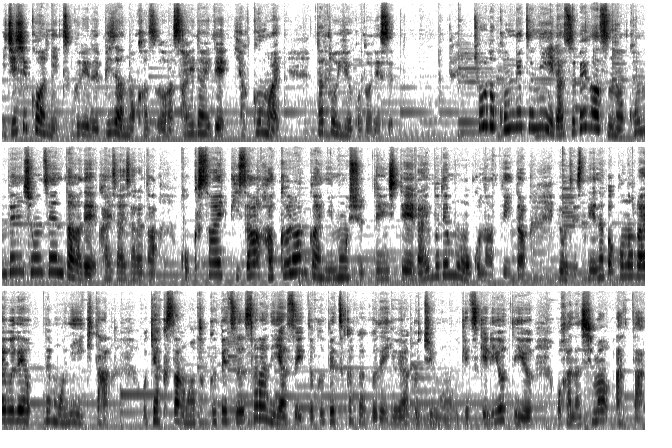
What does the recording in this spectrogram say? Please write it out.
1時間に作れるピザの数は最大で100枚だということです。ちょうど今月にラスベガスのコンベンションセンターで開催された国際ピザ博覧会にも出展してライブデモを行っていたようですね。なんかこのライブデモに来たお客さんは特別、さらに安い特別価格で予約注文を受け付けるよっていうお話もあった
